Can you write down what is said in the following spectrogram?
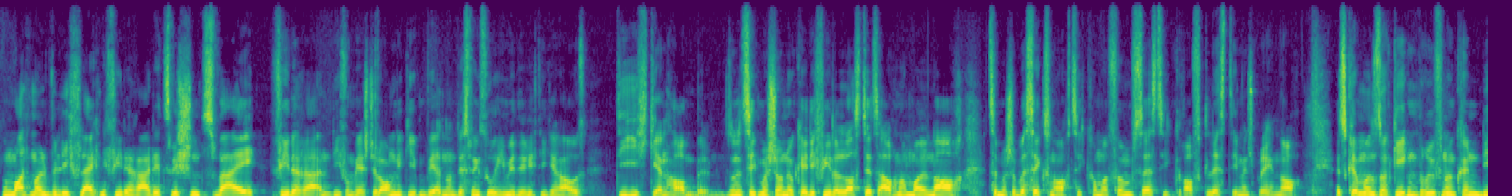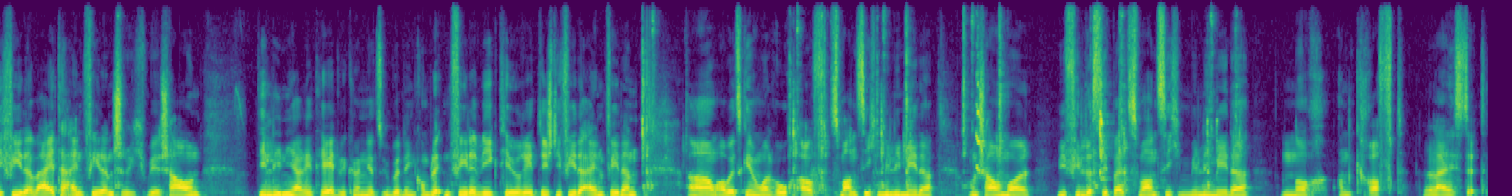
Und manchmal will ich vielleicht eine Federrate zwischen zwei Federraten, die vom Hersteller angegeben werden. Und deswegen suche ich mir die richtige raus, die ich gern haben will. Und jetzt sieht man schon, okay, die Feder lasst jetzt auch nochmal nach. Jetzt sind wir schon bei 86,5, das heißt, die Kraft lässt dementsprechend nach. Jetzt können wir uns noch gegenprüfen und können die Feder weiter einfedern, sprich wir schauen, die Linearität. Wir können jetzt über den kompletten Federweg theoretisch die Feder einfedern. Ähm, aber jetzt gehen wir mal hoch auf 20 mm und schauen mal, wie viel das sie bei 20 mm noch an Kraft leistet.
